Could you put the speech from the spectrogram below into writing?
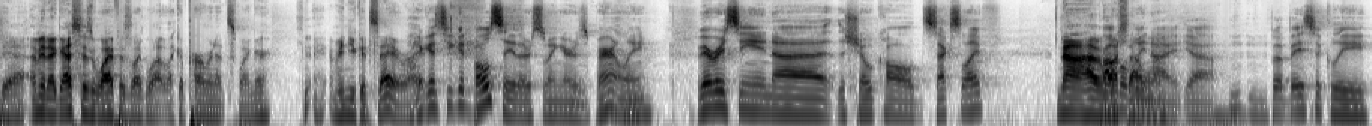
Yeah, I mean, I guess his wife is like what, like a permanent swinger. I mean, you could say, right? I guess you could both say they're swingers. Apparently, have you ever seen uh, the show called Sex Life? Nah, I haven't watched Probably that not. one. Yeah, but basically,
